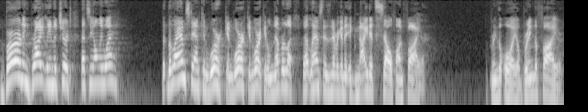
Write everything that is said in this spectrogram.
burning brightly in the church. That's the only way. The, the lampstand can work and work and work. It'll never that lampstand is never going to ignite itself on fire. Bring the oil, bring the fire,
